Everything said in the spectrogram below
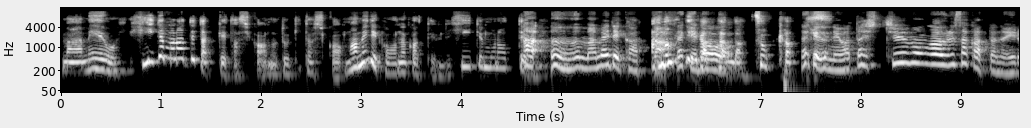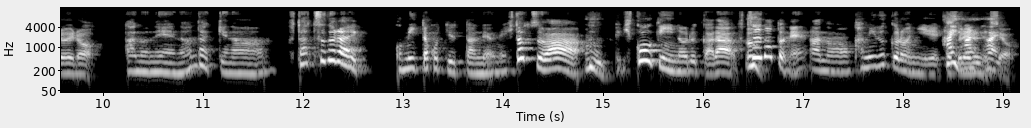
豆を引いてもらってたっけ？確か、あの時、確か。豆で買わなかったよね。引いてもらってよねあ、うんうん、豆で買っあた。だたんだ。そっか。だけどね、私注文がうるさかったの、いろいろ。あのね、なんだっけな。二つぐらい込み入ったこと言ったんだよね。一つは、うん。飛行機に乗るから、普通だとね、あの、紙袋に入れてくれるんですよ。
